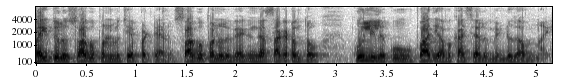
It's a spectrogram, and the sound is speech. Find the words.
రైతులు సాగు పనులు చేపట్టారు. సాగు పనులు వేగంగా సాగటంతో కూలీలకు ఉపాధి అవకాశాలు మెండుగా ఉన్నాయి.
